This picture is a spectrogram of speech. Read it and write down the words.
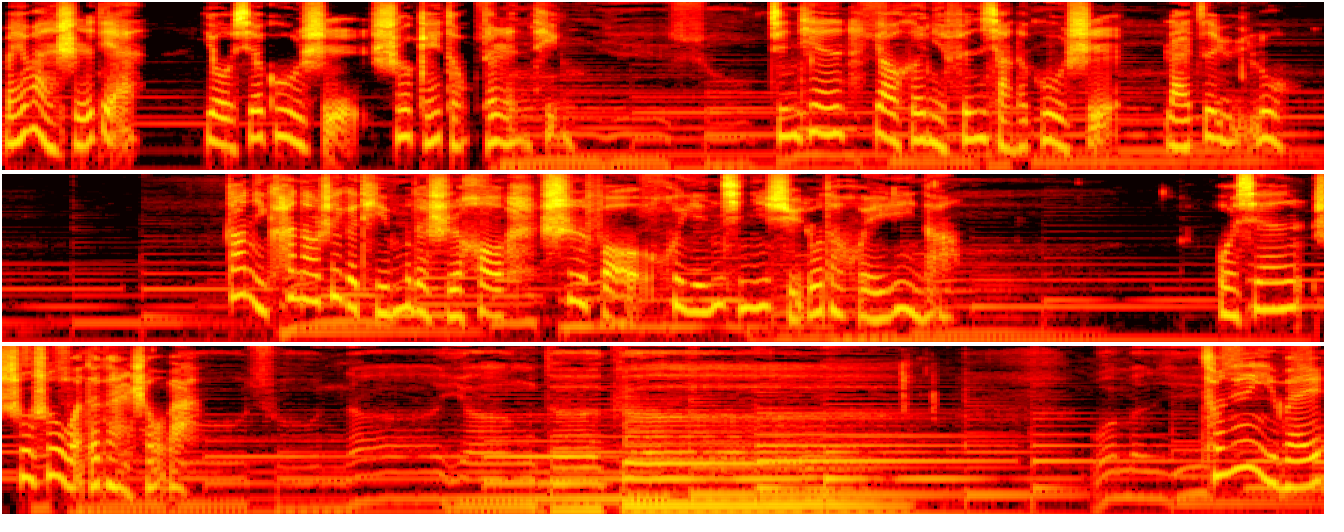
每晚十点，有些故事说给懂的人听。今天要和你分享的故事来自语录。当你看到这个题目的时候，是否会引起你许多的回忆呢？我先说说我的感受吧。曾经以为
